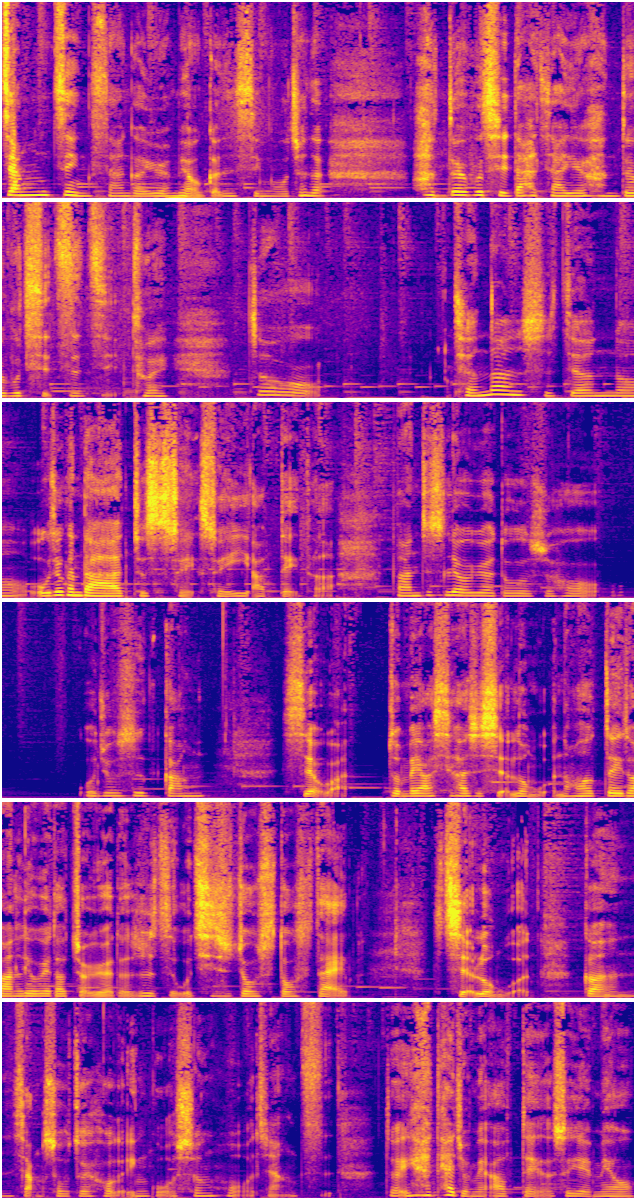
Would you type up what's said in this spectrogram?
将近三个月没有更新，我真的很对不起大家，也很对不起自己。对，就前段时间呢，我就跟大家就是随随意 update 了。反正就是六月多的时候，我就是刚写完，准备要开始写论文。然后这一段六月到九月的日子，我其实就是都是在写论文，跟享受最后的英国生活这样子。对，因为太久没 update 了，所以也没有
